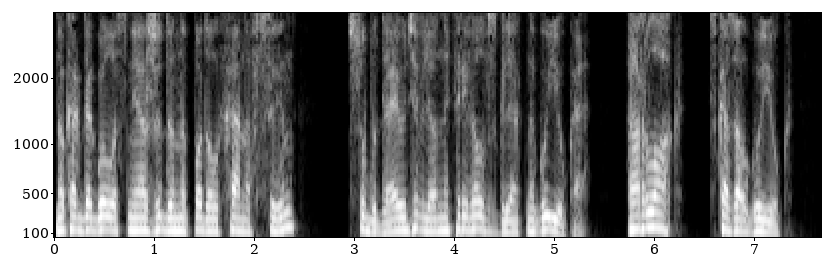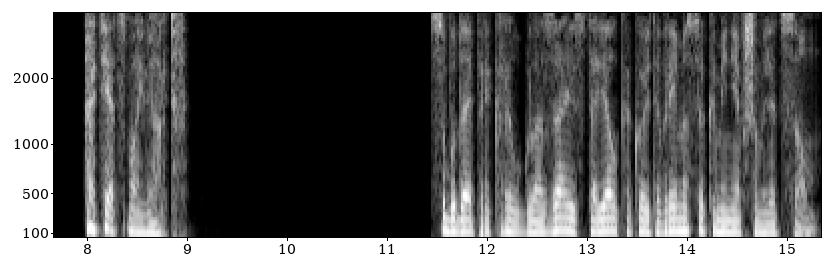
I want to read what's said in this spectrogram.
но когда голос неожиданно подал ханов сын, Субудай удивленно перевел взгляд на Гуюка. «Орлок!» — сказал Гуюк. «Отец мой мертв!» Субудай прикрыл глаза и стоял какое-то время с окаменевшим лицом.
